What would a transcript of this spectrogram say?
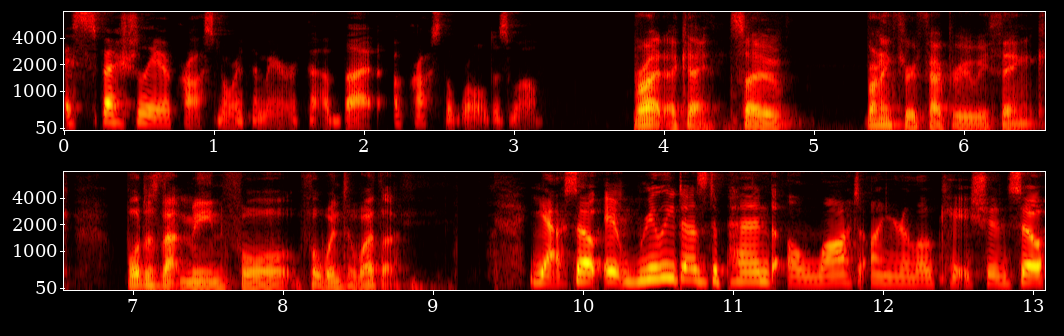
especially across North America, but across the world as well. Right. Okay. So running through February, we think, what does that mean for for winter weather? Yeah, so it really does depend a lot on your location. So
